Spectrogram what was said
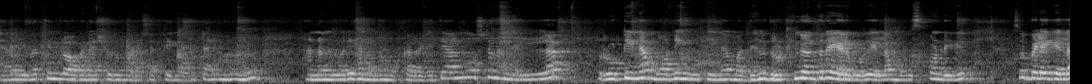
channel ಇವತ್ತಿನ ಬ್ಲಾಗನ್ನು ಶುರು ಮಾಡಕತ್ತೀನಿ ನೋಡಿ. ಟೈಮ್ ಬಂದು ಹನ್ನೊಂದುವರೆ ಹನ್ನೊಂದು ಮುಕ್ಕಾಲಾಗೈತಿ ಆಲ್ಮೋಸ್ಟ್ ನನ್ನೆಲ್ಲ ರೂಟೀನ ಮಾರ್ನಿಂಗ್ ರೂಟೀನ ಮಧ್ಯಾಹ್ನದ ರೂಟೀನ್ ಅಂತಲೇ ಹೇಳ್ಬೋದು. ಎಲ್ಲ ಮುಗಿಸ್ಕೊಂಡಿದ್ದೀನಿ ಸೊ ಬೆಳಗ್ಗೆಲ್ಲ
